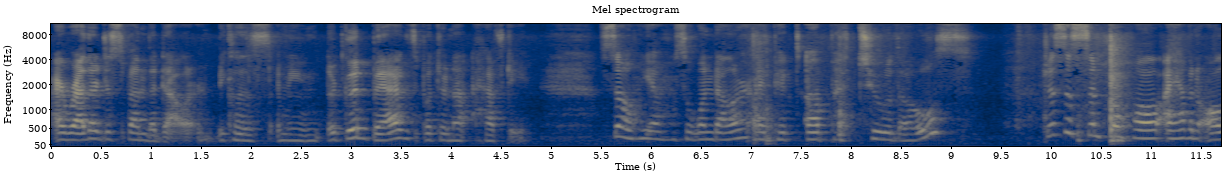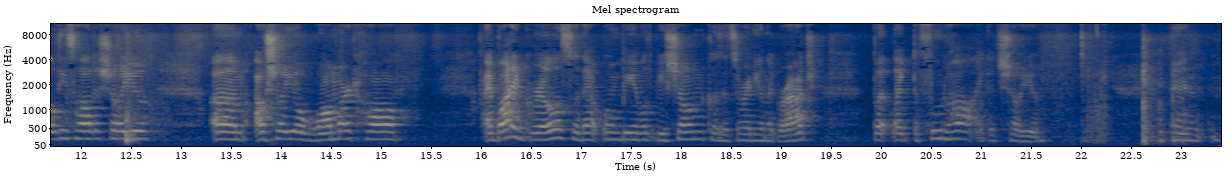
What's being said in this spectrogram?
I rather just spend the dollar because I mean they're good bags, but they're not hefty. So yeah, so one dollar. I picked up two of those. Just a simple haul. I have an Aldi's haul to show you. Um, I'll show you a Walmart haul. I bought a grill, so that won't be able to be shown because it's already in the garage. But like the food haul, I could show you. And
